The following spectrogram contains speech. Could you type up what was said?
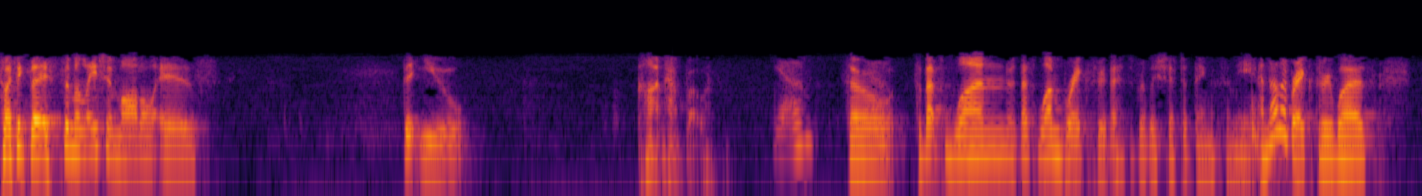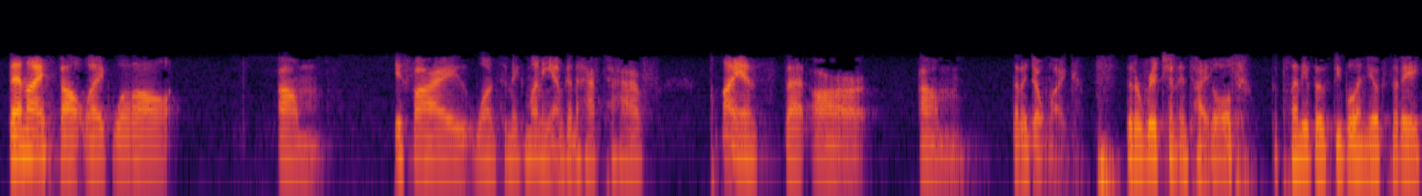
So I think the assimilation model is that you can't have both. Yeah. So so that's one that's one breakthrough that has really shifted things for me. Another breakthrough was then I felt like, well, um, if I want to make money, I'm going to have to have clients that are um, that I don't like, that are rich and entitled. There are plenty of those people in New York City.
